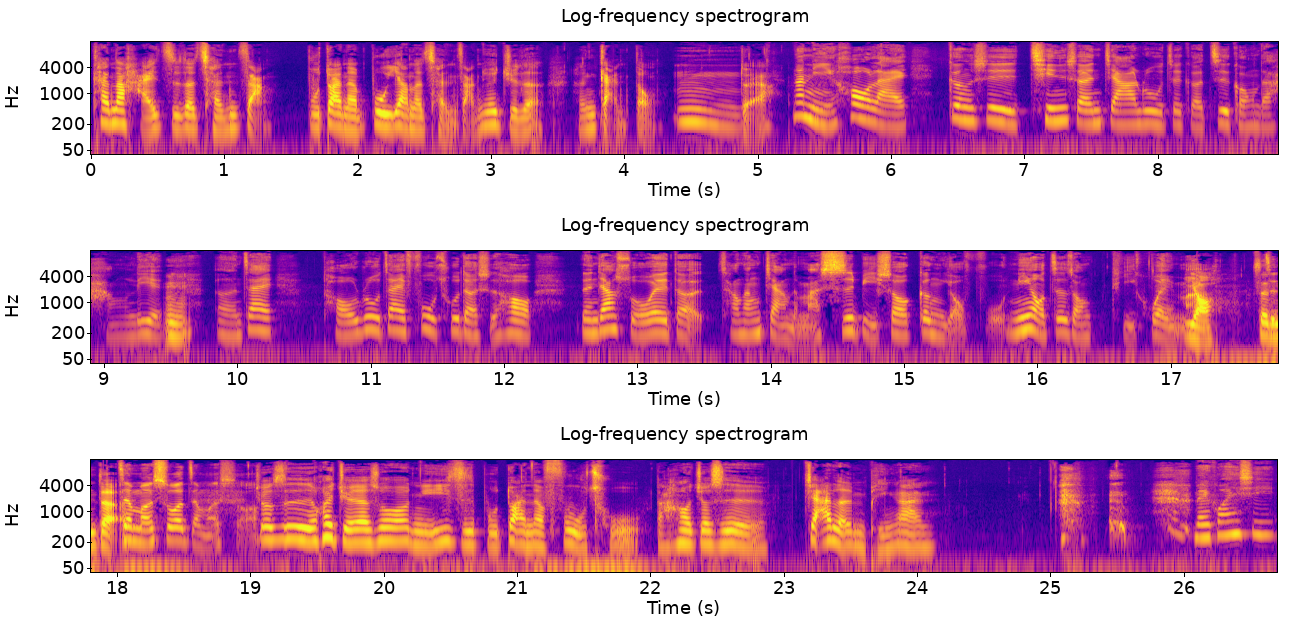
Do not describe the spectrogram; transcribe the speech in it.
看到孩子的成长，不断的不一样的成长，就会觉得很感动。嗯，对啊。那你后来更是亲身加入这个志工的行列，嗯嗯，在。投入在付出的时候，人家所谓的常常讲的嘛，施比受更有福。你有这种体会吗？有，真的。怎么说？怎么说？就是会觉得说，你一直不断的付出，然后就是家人平安，没关系，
